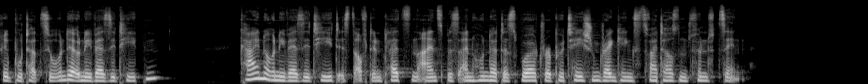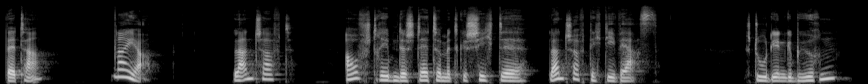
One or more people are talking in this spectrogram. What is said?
Reputation der Universitäten? Keine Universität ist auf den Plätzen 1 bis 100 des World Reputation Rankings 2015. Wetter? Naja. Landschaft? Aufstrebende Städte mit Geschichte, landschaftlich divers. Studiengebühren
